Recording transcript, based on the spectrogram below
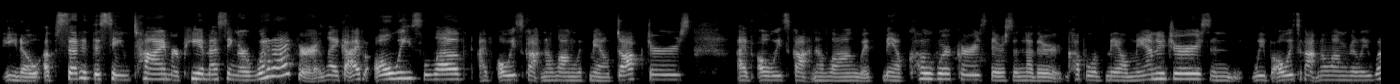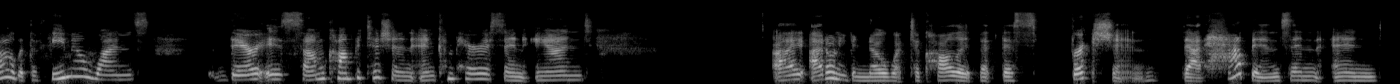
you know upset at the same time or pmsing or whatever. Like i've always loved i've always gotten along with male doctors. I've always gotten along with male coworkers. There's another couple of male managers and we've always gotten along really well. But the female ones there is some competition and comparison and i i don't even know what to call it but this friction that happens and and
